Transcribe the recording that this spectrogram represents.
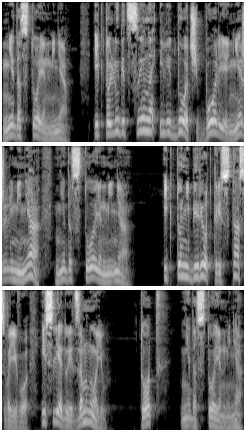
недостоин меня. И кто любит сына или дочь более, нежели меня, недостоин меня. И кто не берет креста своего и следует за мною, тот недостоин меня.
